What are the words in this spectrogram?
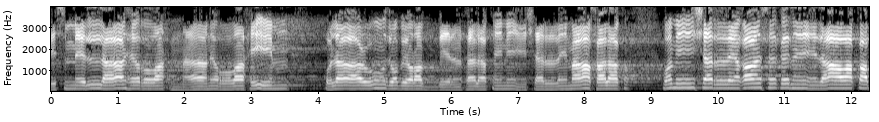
بسم الله الرحمن الرحيم. قل أعوذ برب الفلق من شر ما خلق ومن شر غاسق إذا وقب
